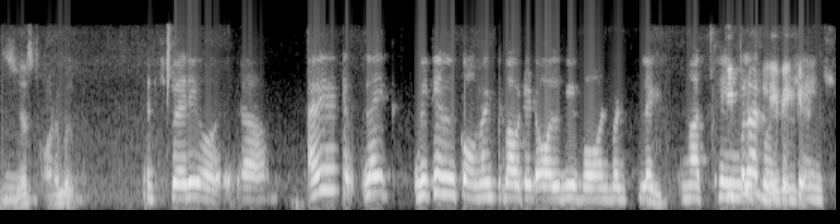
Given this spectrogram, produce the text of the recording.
it's Hmm. just horrible It's very odd. Yeah. I mean, like we can comment about it all we want, but like nothing Hmm. People is are going to it. change.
